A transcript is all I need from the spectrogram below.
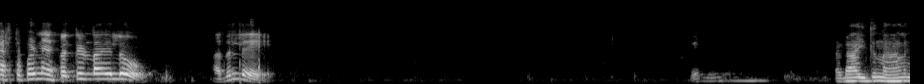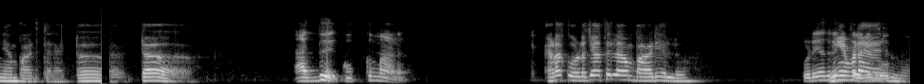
കഷ്ടപ്പെടുന്ന എഫക്റ്റ് ഉണ്ടായല്ലോ. അതല്ലേ. എടാ ഇത് നാളെ ഞാൻ പാടിത്തരാം. ട്ടോ ട്ടോ. അത് കുക്കുമാണ്. എടാ കുടജാത്തിൽ അവൻ പാടിയല്ലോ. നീ എവിടെ ആയിരുന്നു?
